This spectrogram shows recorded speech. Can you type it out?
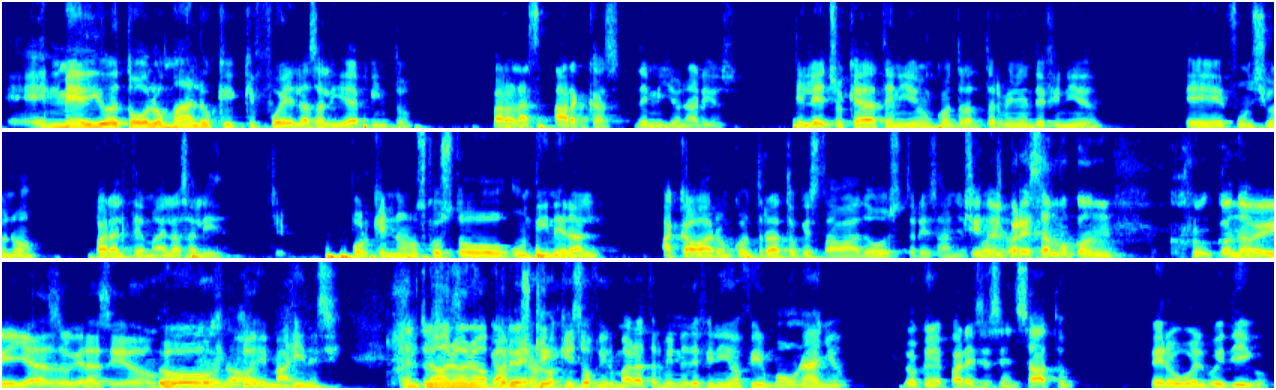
en medio de todo lo malo que, que fue la salida de Pinto, para las arcas de Millonarios, el hecho que haya tenido un contrato a término indefinido eh, funcionó para el tema de la salida. Sí. Porque no nos costó un dineral acabar un contrato que estaba dos, tres años. Si no, el préstamo con, con, con Avevillas hubiera sido... Oh, no, imagínese. Entonces, No, no, no, pero es que- no quiso firmar a término indefinido, firmó un año, lo que me parece sensato, pero vuelvo y digo,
